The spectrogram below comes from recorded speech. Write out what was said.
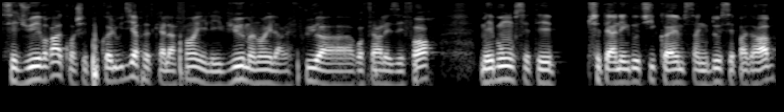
c'est du Evra, quoi. Je sais plus quoi lui dire. Peut-être qu'à la fin, il est vieux, maintenant, il n'arrive plus à refaire les efforts. Mais bon, c'était, c'était anecdotique quand même. 5-2, c'est pas grave.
